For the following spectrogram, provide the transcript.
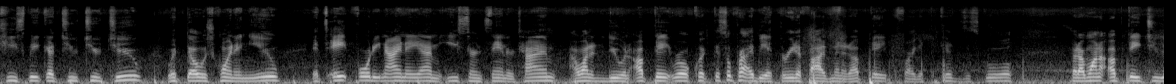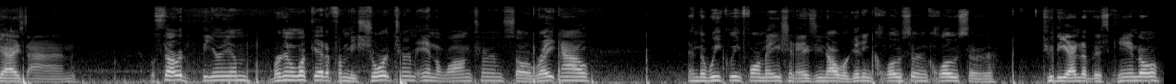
T-Speaker 222 with Dogecoin and you. It's 8.49 a.m. Eastern Standard Time. I wanted to do an update real quick. This will probably be a three to five minute update before I get the kids to school. But I want to update you guys on, we'll start with Ethereum. We're going to look at it from the short term and the long term. So right now, in the weekly formation, as you know, we're getting closer and closer to the end of this candle.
